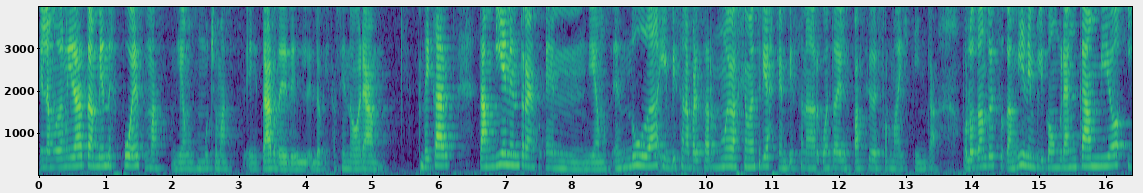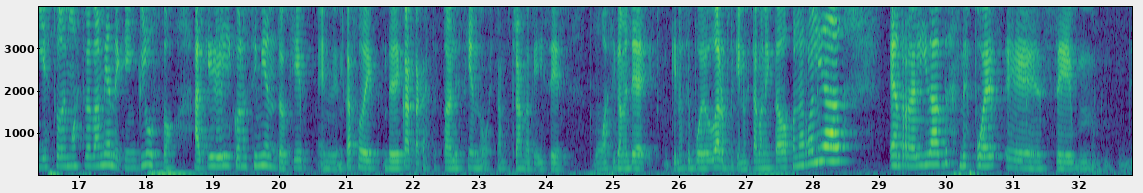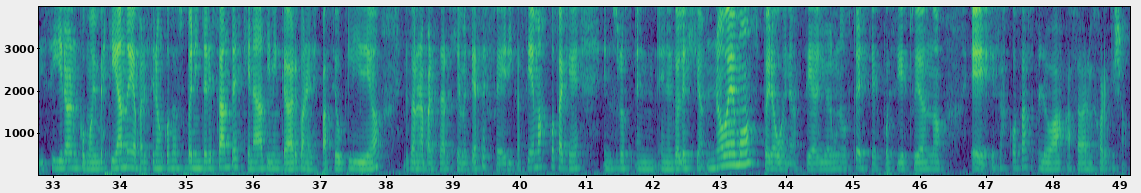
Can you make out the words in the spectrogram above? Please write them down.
en la modernidad también después, más, digamos, mucho más eh, tarde de lo que está haciendo ahora Descartes también entra en, digamos, en duda y empiezan a aparecer nuevas geometrías que empiezan a dar cuenta del espacio de forma distinta. Por lo tanto, eso también implicó un gran cambio y esto demuestra también de que incluso aquel conocimiento que en el caso de, Descartes acá está estableciendo o está mostrando que dice es como básicamente que no se puede dudar porque no está conectado con la realidad, en realidad después eh, se siguieron como investigando y aparecieron cosas súper interesantes que nada tienen que ver con el espacio euclídeo. Empezaron a aparecer geometrías esféricas y demás, cosas que nosotros en, el colegio no vemos, pero bueno, si hay alguno de ustedes que después sigue estudiando eh, esas cosas, lo va a saber mejor que yo.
